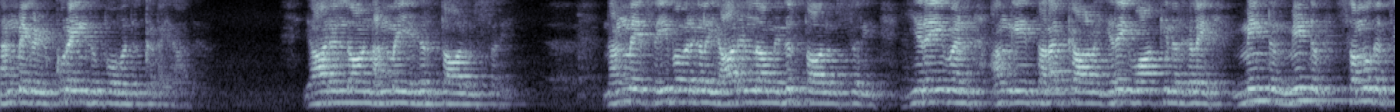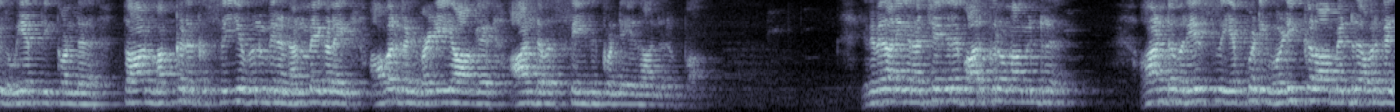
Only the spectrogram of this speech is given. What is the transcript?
நன்மைகள் குறைந்து போவது கிடையாது. யாரெல்லாம் நன்மை எதிர்த்தாலும் சரி நன்மை செய்பவர்களை யாரெல்லாம் எதிர்த்தாலும் சரி இறைவன் அங்கே தனக்கான இறைவாக்கினர்களை மீண்டும் மீண்டும் சமூகத்தில் உயர்த்தி கொண்டு தான் மக்களுக்கு செய்ய விரும்பின நன்மைகளை அவர்கள் வழியாக ஆண்டவர் செய்து கொண்டேதான் இருப்பார். எனவேதான் நீங்கள் நச்செய்திலே பார்க்கிறோம் நாம் என்று ஆண்டவர் இயேசு எப்படி ஒழிக்கலாம் என்று அவர்கள்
